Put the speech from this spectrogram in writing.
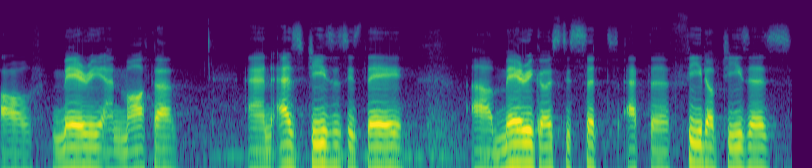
of Mary and Martha. And as Jesus is there, uh, Mary goes to sit at the feet of Jesus,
